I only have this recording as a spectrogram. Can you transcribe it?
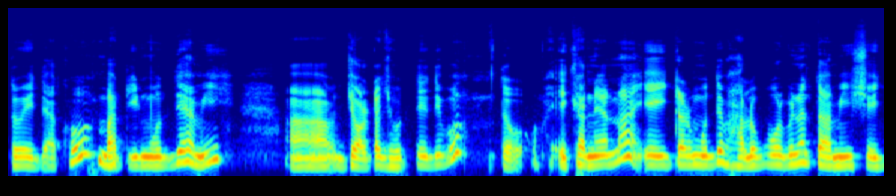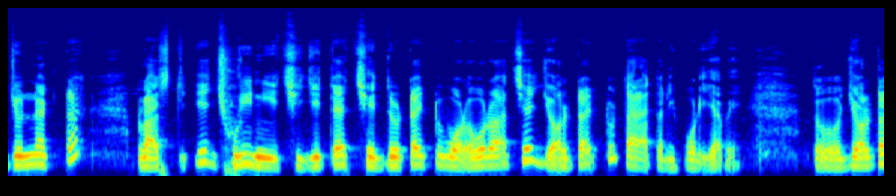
তো এই দেখো বাটির মধ্যে আমি জলটা ঝরতে দেব। তো এখানে না এইটার মধ্যে ভালো পড়বে না, তো আমি সেই জন্য একটা প্লাস্টিকের ঝুড়ি নিয়েছি, যেটা ছিদ্রটা একটু বড় বড় আছে, জলটা একটু তাড়াতাড়ি পড়ে যাবে। তো জলটা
